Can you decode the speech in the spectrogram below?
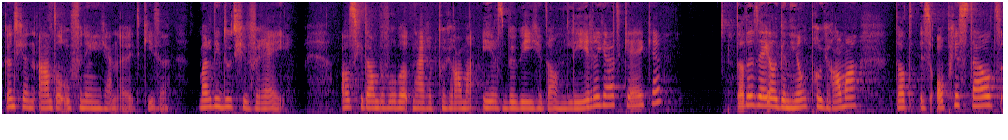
kun je een aantal oefeningen gaan uitkiezen. Maar die doet je vrij. Als je dan bijvoorbeeld naar het programma Eerst bewegen, dan leren gaat kijken, dat is eigenlijk een heel programma dat is opgesteld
